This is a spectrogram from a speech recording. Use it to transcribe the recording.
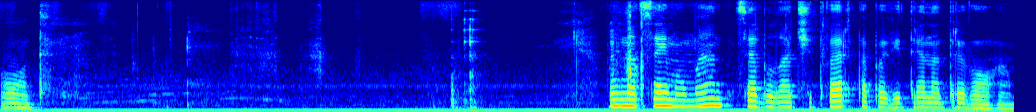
От. І на цей момент це була четверта повітряна тривога.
